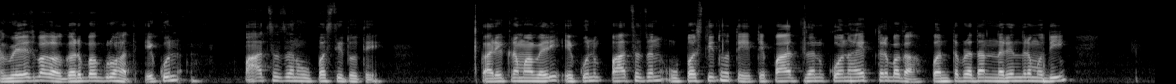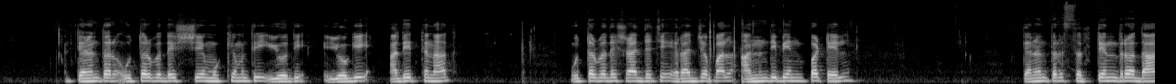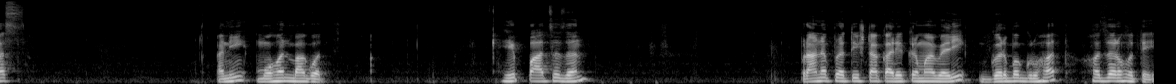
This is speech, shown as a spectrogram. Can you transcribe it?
वेळेस बघा गर्भगृहात एकूण पाच जण उपस्थित होते. कार्यक्रमावेळी एकूण पाच जण उपस्थित होते. ते पाच जण कोण आहेत तर बघा पंतप्रधान नरेंद्र मोदी त्यानंतर उत्तर प्रदेशचे मुख्यमंत्री योगी योगी आदित्यनाथ उत्तर प्रदेश राज्याचे राज्यपाल आनंदीबेन पटेल त्यानंतर सत्येंद्र दास आणि मोहन भागवत. हे पाच जण प्राणप्रतिष्ठा कार्यक्रमावेळी गर्भगृहात हजर होते.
